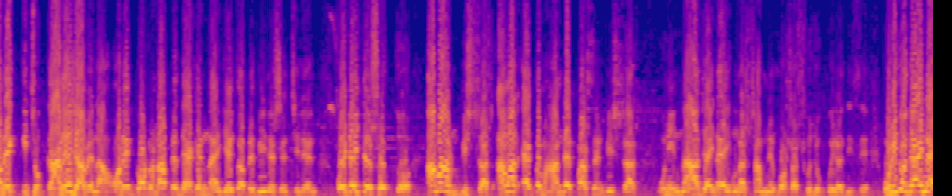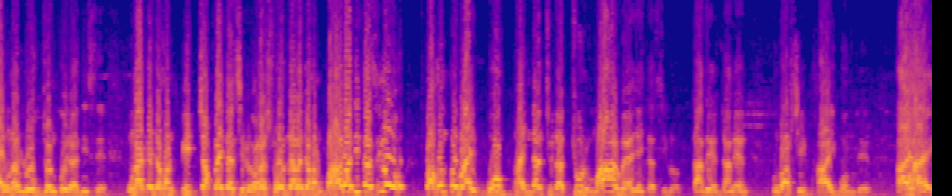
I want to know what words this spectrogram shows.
অনেক কিছু কানে যাবে না, অনেক ঘটনা আপনি দেখেন নাই, যেহেতু আপনি বিদেশে ছিলেন। ওইটাই তো সত্য। আমার বিশ্বাস, আমার একদম হান্ড্রেড পার্সেন্ট বিশ্বাস, উনি না যায় নাই ওনার সামনে বসার সুযোগ কইরা দিছে। উনি তো দেয় নাই, ওনার লোকজন কইরা দিছে। উনাকে যখন পিঠ চাপড়াইতেছিল, ওনার শোল্ডারে যখন বাবা দিতেছিল, তখন তো ভাই বুক ভাইন্ডা চুরা চুর মার হয়ে যাইতাছিল। তাদের জানেন? প্রবাসী ভাই বোনদের। হায় হায়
